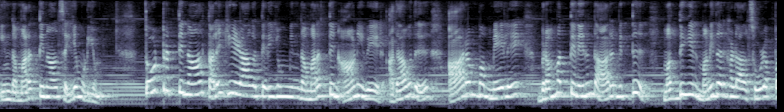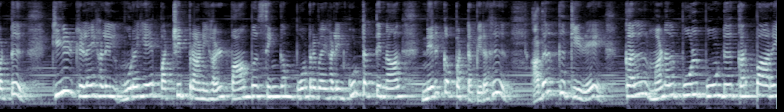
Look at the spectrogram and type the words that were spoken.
இந்த மரத்தினால் செய்ய முடியும். தோற்றத்தினால் தலைகீழாக தெரியும் இந்த மரத்தின் ஆணிவேர். அதாவது ஆரம்பம் மேலே பிரம்மத்திலிருந்து ஆரம்பித்து மத்தியில் மனிதர்களால் சூழப்பட்டு கீழ்கிளைகளில் முறையே பட்சி பிராணிகள் பாம்பு சிங்கம் போன்றவைகளின் கூட்டத்தினால் நெருக்கப்பட்ட பிறகு அதற்கு கீழே கல் மணல் பூல் பூண்டு கற்பாறை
